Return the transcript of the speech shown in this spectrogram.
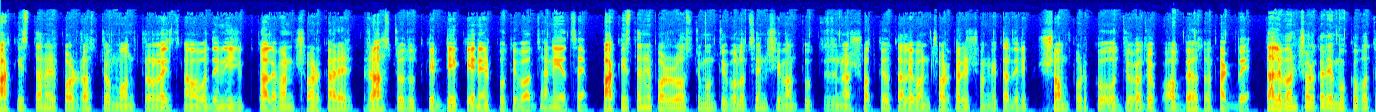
পাকিস্তানের পররাষ্ট্র মন্ত্রণালয় ইসলামাবাদে নিযুক্ত তালেবান সরকারের রাষ্ট্রদূতকে ডেকে এনের প্রতিবাদ জানিয়েছে। পাকিস্তানের পররাষ্ট্রমন্ত্রী বলেছেন, সীমান্ত উত্তেজনার সত্ত্বেও তালেবান সরকারের সঙ্গে তাদের সম্পর্ক ও যোগাযোগ অব্যাহত থাকবে। তালেবান সরকারের মুখপাত্র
